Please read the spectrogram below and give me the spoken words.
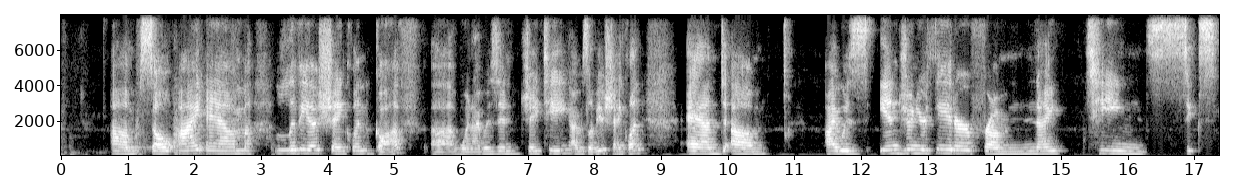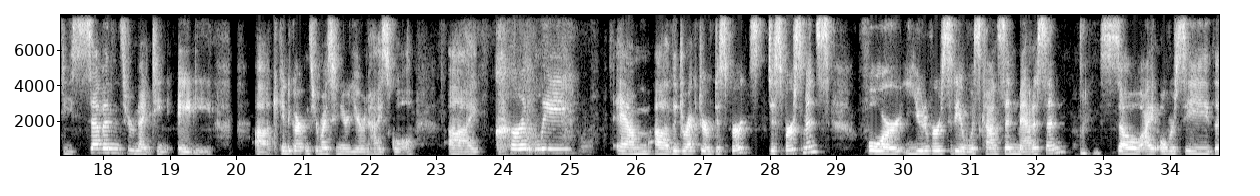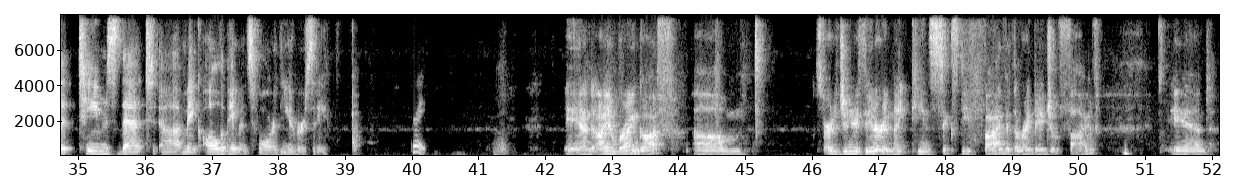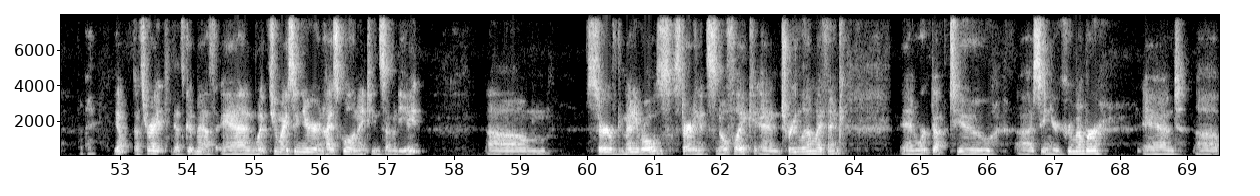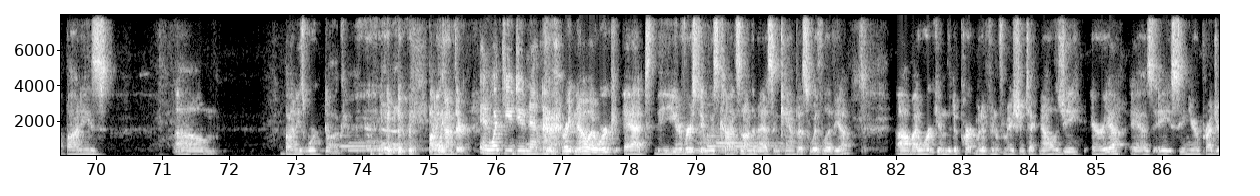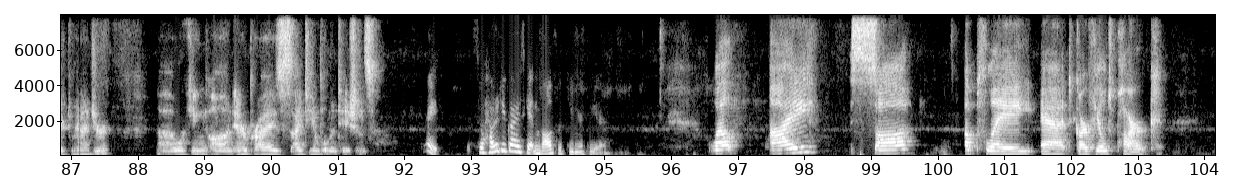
Um, so, I am Livia Shanklin Goff. Uh, when I was in JT, I was Livia Shanklin. And um, I was in junior theater from 1967 through 1980, uh, kindergarten through my senior year in high school. I currently am uh, the director of disperse, disbursements for University of Wisconsin Madison. Mm-hmm. So I oversee the teams that uh, make all the payments for the university. Great. And I am Brian Goff. Um, started junior theater in 1965 at the ripe age of five. And okay. Yep, that's right. That's good math. And went through my senior year in high school in 1978. Um, served many roles, starting at Snowflake and Tree Limb, I think, and worked up to uh, senior crew member and uh, Bonnie's um, Bonnie's work dog, Bonnie Gunther. And what do you do now? right now, I work at the University of Wisconsin on the Madison campus with Livia. Um, I work in the Department of Information Technology area as a senior project manager, uh, working on enterprise IT implementations. Great. So, how did you guys get involved with junior theater? Well, I saw a play at Garfield Park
